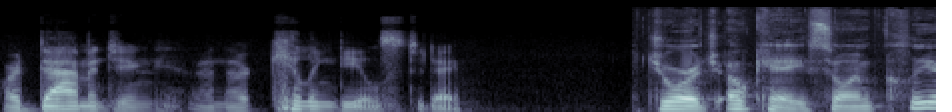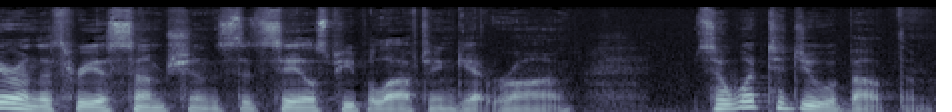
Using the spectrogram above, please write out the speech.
are damaging and are killing deals today. George, okay, so I'm clear on the three assumptions that salespeople often get wrong. So, what to do about them?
